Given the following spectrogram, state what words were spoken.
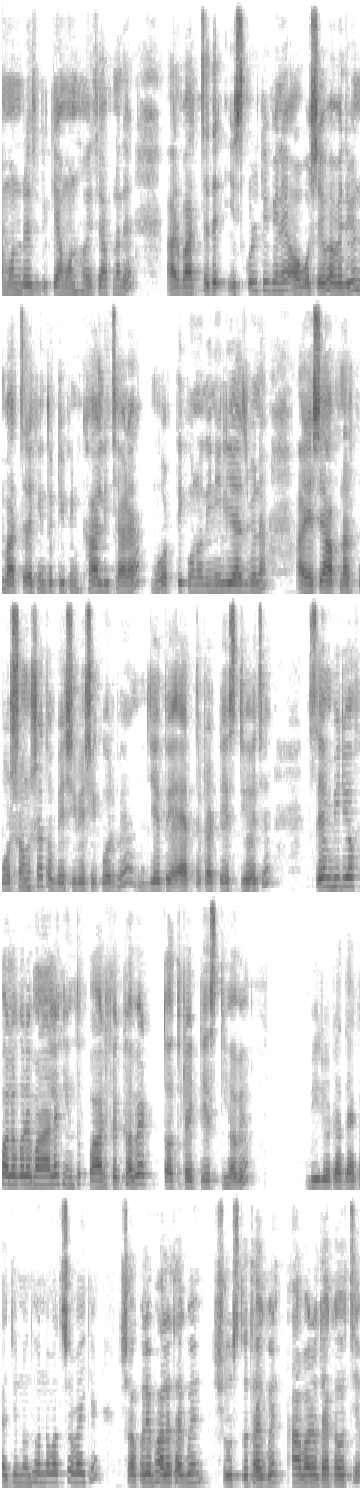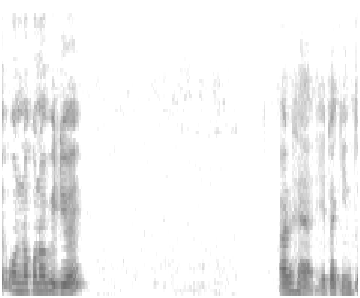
এমন রেসিপি কেমন হয়েছে আপনাদের। আর বাচ্চাদের স্কুল টিফিনে অবশ্যই এভাবে দেবেন, বাচ্চারা কিন্তু টিফিন খালি ছাড়া ভর্তি কোনো দিনই নিয়ে আসবে না। আর এসে আপনার প্রশংসা তো বেশি বেশি করবে, যেহেতু এতটা টেস্টি হয়েছে, সেম ভিডিও ফলো করে বানালে কিন্তু পারফেক্ট হবে ততটাই টেস্টি হবে। ভিডিওটা দেখার জন্য ধন্যবাদ সবাইকে, সকলে ভালো থাকবেন, সুস্থ থাকবেন, আবারও দেখা হচ্ছে অন্য কোনো ভিডিওয়। আর হ্যাঁ এটা কিন্তু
